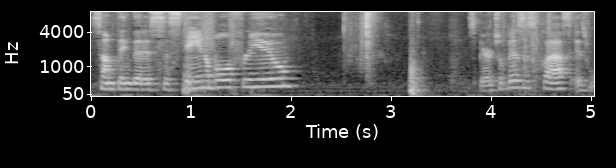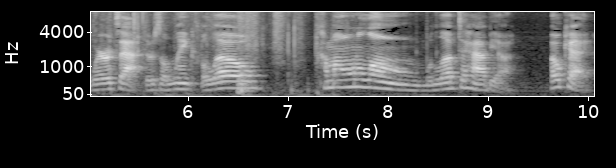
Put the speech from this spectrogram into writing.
something that is sustainable for you, spiritual business class is where it's at. There's a link below. Come on along. Would love to have you. Okay,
